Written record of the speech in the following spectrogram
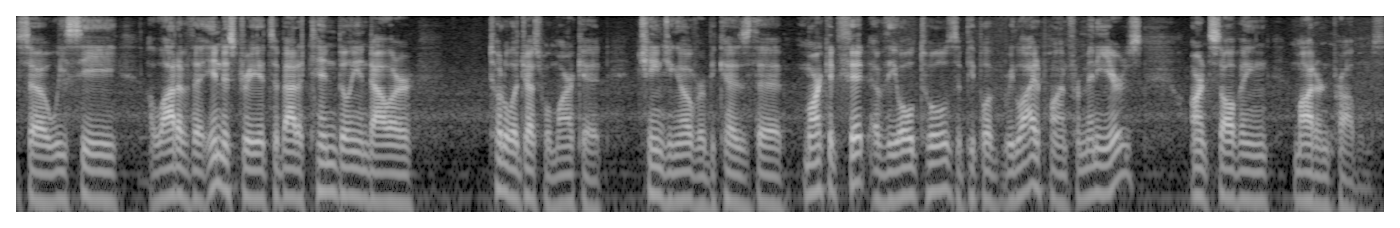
So we see a lot of the industry, it's about a $10 billion total addressable market changing over because the market fit of the old tools that people have relied upon for many years aren't solving modern problems.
